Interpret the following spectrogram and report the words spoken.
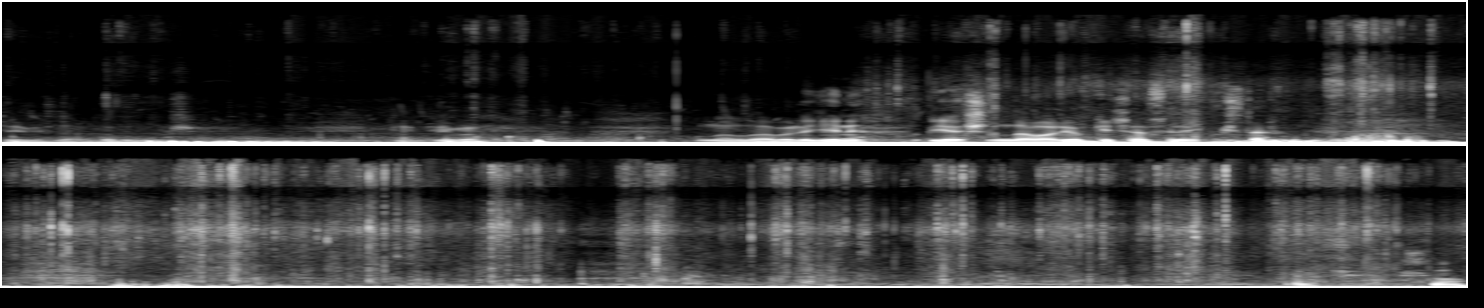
Cevizler de bunlar. Takriben bunlar daha böyle yeni. Bir yaşında var yok. Geçen sene ekmişler. Evet şu an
